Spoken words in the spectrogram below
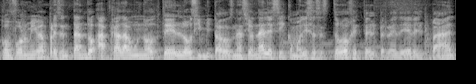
conforme iban presentando a cada uno de los invitados nacionales. Sí, como dices, estuvo gente del PRD, del PAN,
